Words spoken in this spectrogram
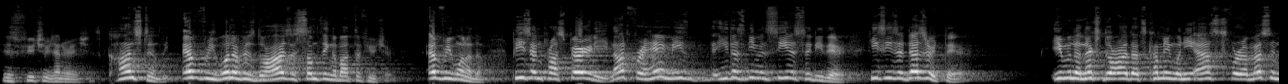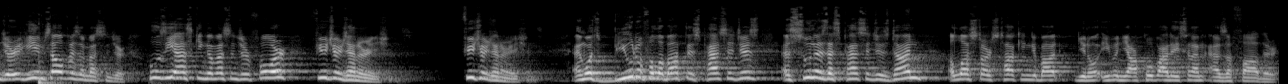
His future generations. Constantly. Every one of his du'as is something about the future. Every one of them. Peace and prosperity. Not for him. He's, he doesn't even see a city there. He sees a desert there. Even the next dua that's coming when he asks for a messenger, he himself is a messenger. Who's he asking a messenger for? Future generations. Future generations. And what's beautiful about this passage is, as soon as this passage is done, Allah starts talking about, you know, even Yaqub salam as a father.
